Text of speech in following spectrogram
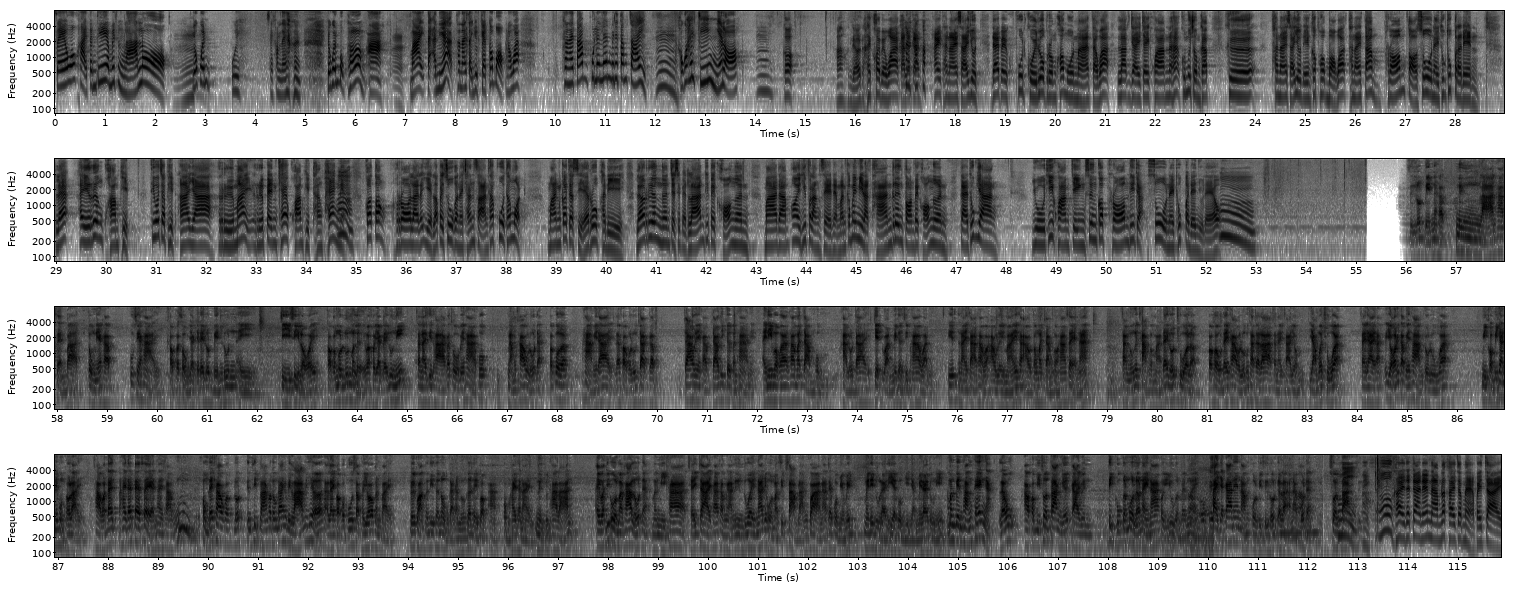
เซลล์เขาขายเต็มที่ไม่ถึงล้านหรอก ยกเว้น อุ้ยใช้คำไหน ยกเว้นบวกเพิ่ม อะอะไม่ แต่อันเนี้ยทนายสายหยุดแกก็บอกนะว่าทนายตั้มพูดเล่นๆ ไม่ได้ตั้งใจอืมเขาก็ให้จริงอย่างเงี้ยเหรออืมก็อ้าวเดี๋ยวให้ค่อยไปว่ากันแล้วกัน ให้ทนายสายหยุดได้ไปพูดคุยรวบรวมข้อมูลมา แต่ว่าหลักใหญ่ใจความนะฮะคุณผู้ชมครับ คือ ทนายสายหยุดเองก็บอกว่าทนายตั้มพร้อมต่อสู้ในทุกๆประเด็น และไอ้เรื่องความผิดที่ว่าจะผิดอาญาหรือไม่หรือเป็นแค่ความผิดทางแพ่งเนี่ยอืมก็ต้องรอรายละเอียดแล้วไปสู้กันในชั้นศาลถ้าพูดทั้งหมด มันก็จะเสียรูปคดี แล้วเรื่องเงิน 71 ล้านที่ไปขอเงิน มาดามอ้อยที่ฝรั่งเศสเนี่ยมันก็ไม่มีหลักฐานเรื่องตอนไปขอเงิน แต่ทุกอย่างอยู่ที่ความจริงซึ่งก็พร้อมที่จะสู้ในทุกประเด็นอยู่แล้วอืม ซื้อรถเบนซ์นะครับหนึ่งล้านห้าแสนบาท ตรงนี้ครับ ผู้เสียหายเขาประสงค์อยากจะได้รถเบนซ์รุ่นไอ้ G 400เขากำหนดรุ่นมาเลยว่าเขาอยากได้รุ่นนี้ ทนายสิทธาก็โทรไปหาพวกนำเข้ารถอะปรากฏว่าหาไม่ได้ แล้วเขาก็รู้จักกับเจ้าเนี่ยครับเจ้าที่เกิดปัญหาเนี่ยไอ้นี่บอกว่าถ้ามาจำผมหารถได้ 7 วันไม่เกิน 15 วันพี่ทนายสิทาถามว่าเอาเลยไหมถ้าเอาต้องมาจำเขาห้าแสนนะ ทางนู้นก็ถามกลับมาได้รถชัวร์เหรอเพราะเขาได้ข่าวรถมันคาตาลาทนายสิทายอมย้ำว่าชัวร์ ทนายก็ย้อนกลับไปถามโชว์รูมว่า มีคอมมิชชั่นให้ผมเท่าไหร่ ถามว่าได้ให้ได้แปดแสนให้ถามอืมผมได้ข้าวกับรถเป็นสิบล้านก็ต้องได้กันเป็นล้านไม่ใช่เหรออะไรก็ก็พูดสัพพยอกันไปโดยความสนิทสนมกันทางนู้นก็เลยบอกอะผมให้ทนาย1.5ล้านไอ้วันที่โอนมาค่ารถเนี่ยมันมีค่าใช้จ่ายค่าทำงานอื่นด้วย น่าจะโอนมา 13 ล้านกว่านะ แต่ผมยังไม่ไม่ได้ดูรายละเอียดผมยืนยันไม่ได้ตรงนี้ มันเป็นทางแพ่งอะ แล้วเอาเขามีส่วนต่างเยอะกลายเป็นติดคุกกันหมดแล้วในหน้าเขาจะอยู่กันแบบไหนโอเคใครจะกล้าแนะนำคนไปซื้อรถกันละอนาคตอะ ส่วนต่างนี่ซื้อนี่เออใครจะกล้าแนะนำแล้วใครจะแหมไปจ่าย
